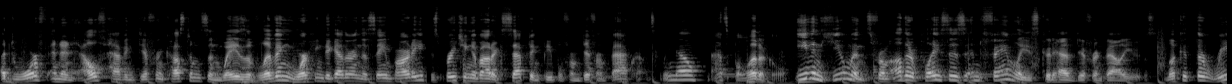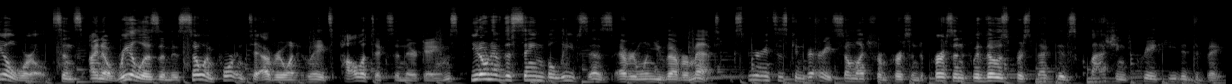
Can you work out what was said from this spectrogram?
A dwarf and an elf having different customs and ways of living, working together in the same party, is preaching about accepting people from different backgrounds. We know that's political. Even humans from other places and families could have different values. Look at the real world. Since I know realism is so important to everyone who hates politics in their games, you don't have the same beliefs as everyone you've ever met. Experiences can vary so much from person to person, with those perspectives clashing to create heated debate.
